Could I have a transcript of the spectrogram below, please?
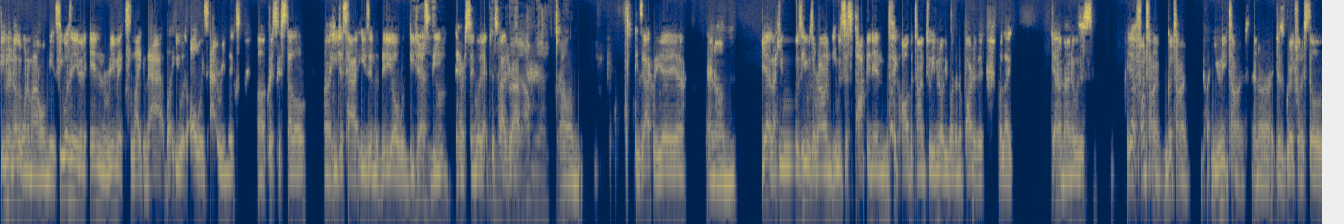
even another one of my homies, he wasn't even in remix like that, but he was always at remix. Uh, Chris Costello. Uh, he just had he's in the video with DJ yeah, SB in her single that just got dropped. Yeah, um, exactly, yeah, yeah, yeah, and um, yeah, like he was he was around, he was just popping in like all the time too, even though he wasn't a part of it. But like yeah, man, it was just yeah, fun time, good time, unique times, and uh, just grateful to still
